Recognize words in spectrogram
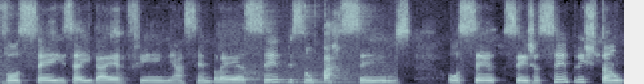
vocês aí da FM Assembleia sempre são parceiros, ou se, seja, sempre estão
